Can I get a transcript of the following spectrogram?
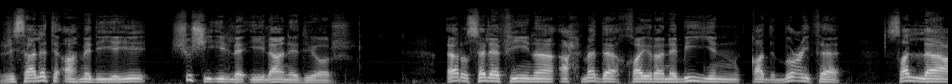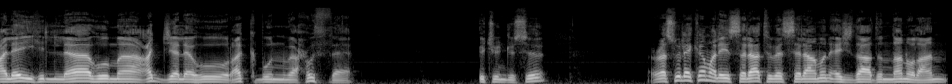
Risalet-i Ahmediye'yi şu şiirle ilan ediyor. Ersele fînâ Ahmede hayra nebiyyin kad bu'ite salla aleyhillâhu mâ accelehu rakbun ve huthe. Üçüncüsü, Resul-i Ekrem aleyhissalâtu vesselamın ecdadından olan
